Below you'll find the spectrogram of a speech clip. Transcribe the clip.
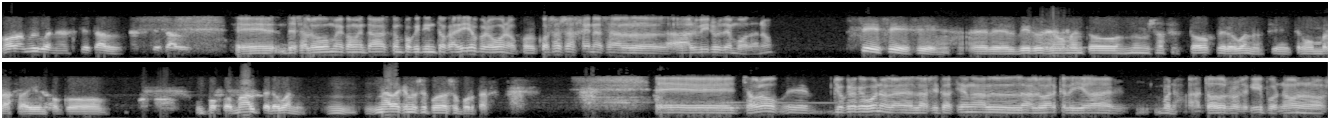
Hola, muy buenas, ¿qué tal? ¿Qué tal? Eh, de salud me comentabas que un poquitín tocadillo, pero bueno, por cosas ajenas al, al virus de moda, ¿no? Sí, sí, sí. El, virus de momento no nos afectó, pero bueno, sí, tengo un brazo ahí un poco, un poco mal, pero bueno, nada que no se pueda soportar. Eh, Chaulo, eh, yo creo que bueno la, situación al, lugar que le llega, bueno, a todos los equipos, ¿no? Nos,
